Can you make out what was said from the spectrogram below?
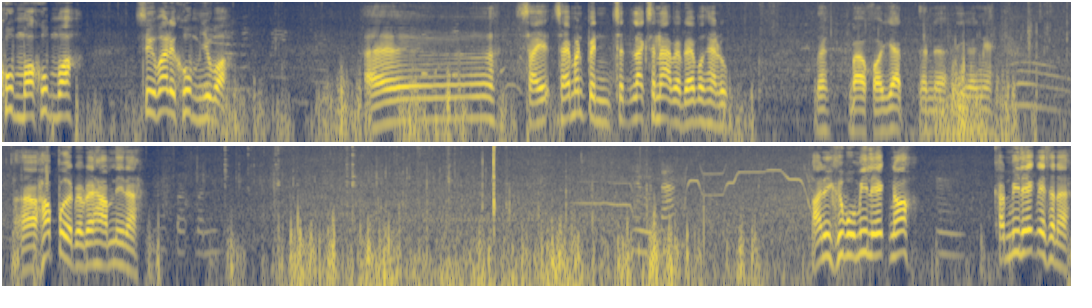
คุ้มบ่คุ้มบ่ซื้อมาได้คุ้มอยู่บ่เออใส่ใส่มันเป็นลักษณะแบบใดเบิ่งให้ลูกเบิ่งบ่าวขออนุญาตอันน่ะนี่เบิ่งเนี่ยโอ้อ่าเฮาเปิดแบบใดทำนี่นะ เปิดบนให้มันนั่ง อันนี้คือบ่มีเหล็กเนาะอืมคันมีเหล็กนี่ซั่นน่ะ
